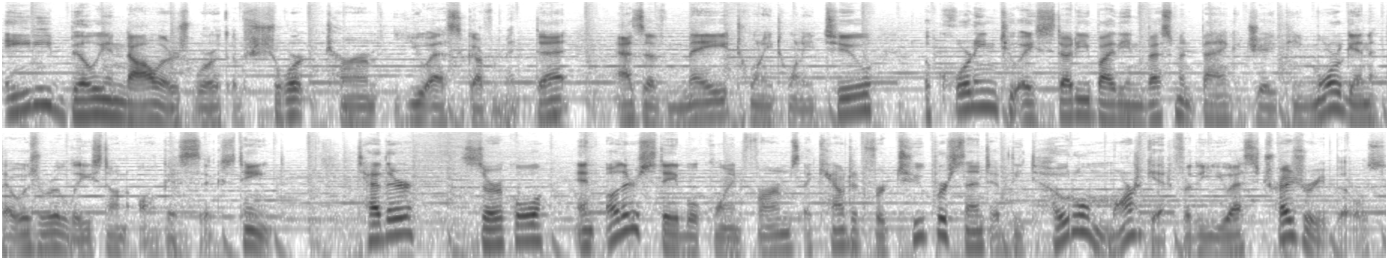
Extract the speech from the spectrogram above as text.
$80 billion worth of short term U.S. government debt as of May 2022, according to a study by the investment bank JP Morgan that was released on August 16th. Tether, Circle, and other stablecoin firms accounted for 2% of the total market for the US Treasury bills,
